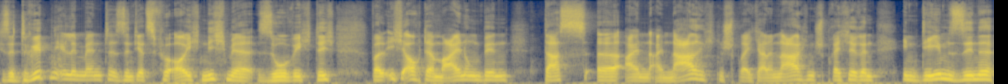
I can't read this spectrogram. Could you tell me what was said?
Diese dritten Elemente sind jetzt für euch nicht mehr so wichtig, weil ich auch der Meinung bin, dass äh, ein, ein Nachrichtensprecher, eine Nachrichtensprecherin in dem Sinne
